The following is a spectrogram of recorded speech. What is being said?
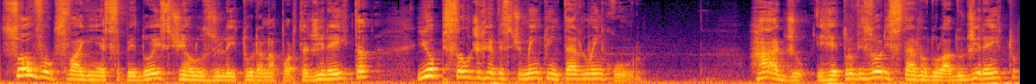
Só o Volkswagen SP2 tinha luz de leitura na porta direita e opção de revestimento interno em couro. Rádio e retrovisor externo do lado direito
